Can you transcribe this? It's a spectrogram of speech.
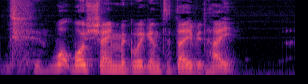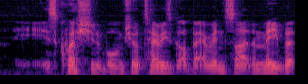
what was Shane McGuigan to David Haye? It's questionable. I'm sure Terry's got a better insight than me, but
